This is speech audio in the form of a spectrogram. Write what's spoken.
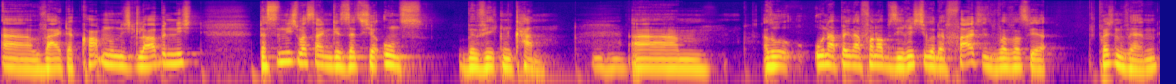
äh, weiterkommen. Und ich glaube nicht, das ist nicht, was ein Gesetz für uns bewegen kann. Mhm. Ähm, also unabhängig davon, ob sie richtig oder falsch ist, was, wir sprechen werden,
